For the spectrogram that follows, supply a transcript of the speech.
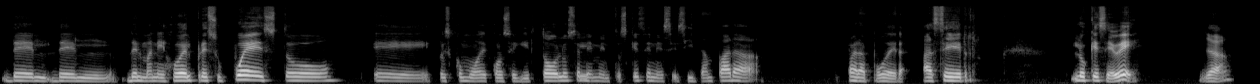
del, del, del manejo del presupuesto, eh, pues como de conseguir todos los elementos que se necesitan para, para poder hacer lo que se ve, ¿ya?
